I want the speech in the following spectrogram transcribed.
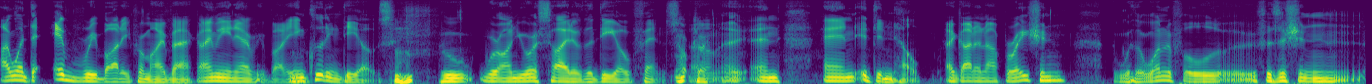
I went to everybody for my back. I mean, everybody, Mhm. including DOs, Mhm. who were on your side of the DO fence. Okay. Um, uh, and and it didn't help. I got an operation with a wonderful uh, physician,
